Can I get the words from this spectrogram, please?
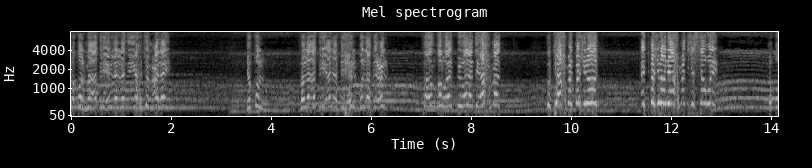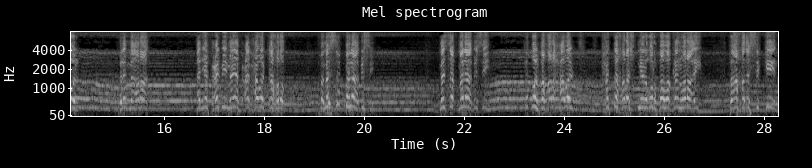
تقول ما أدري إلا الذي يهجم علي. يقول فلا أدري أنا في حلم ولا في علم. فأنظر وإذ بولدي أحمد. أحمد مجنون! أنت مجنون يا أحمد إيش تسوي؟ تقول فلما أراد أن يفعل بي ما يفعل حاولت أهرب فمزق ملابسي مزق ملابسي. تقول فخرج حاولت حتى خرجت من الغرفة وكان ورائي فأخذ السكين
